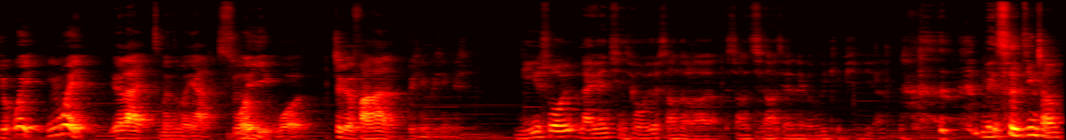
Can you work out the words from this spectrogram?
就为因为原来怎么怎么样，所以我这个方案不行不行不行。你一说来源请求，我就想到了想起想起那个 Wikipedia，每次经常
